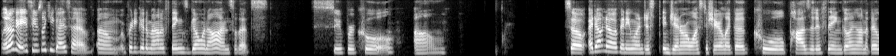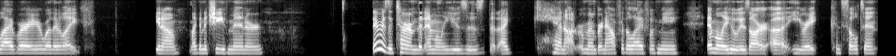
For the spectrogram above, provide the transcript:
But okay, it seems like you guys have um, a pretty good amount of things going on, so that's super cool. Um, so I don't know if anyone just in general wants to share like a cool positive thing going on at their library or whether like, you know, like an achievement or there is a term that Emily uses that I cannot remember now for the life of me. Emily, who is our uh, E-rate consultant,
